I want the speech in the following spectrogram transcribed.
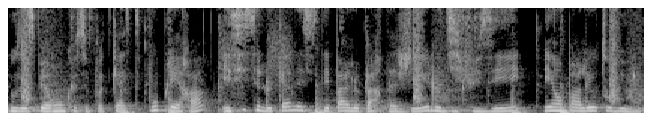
Nous espérons que ce podcast vous plaira et si c'est le cas, n'hésitez pas à le partager, le diffuser et en parler autour de vous.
